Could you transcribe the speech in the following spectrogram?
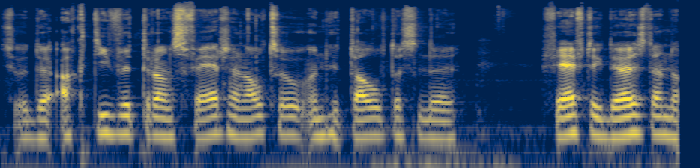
zo de actieve transfers zijn altijd zo een getal tussen de 50.000 en de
